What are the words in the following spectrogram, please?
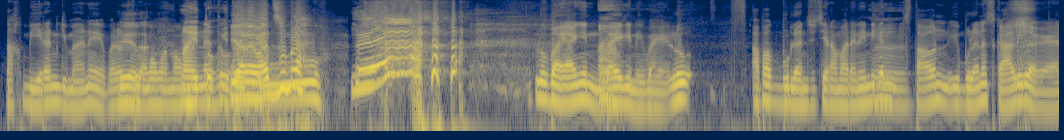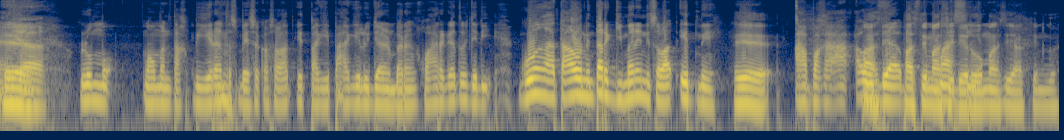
takbiran gimana ya? Padahal Iya, tuh momen-momennya Nah, itu- tuh. itu- Ya, lewat Zoom lah. Uh, Iya. lu bayangin, bayangin nih, bayangin. Lu apa bulan suci Ramadan ini kan Hmm. setahun ya bulannya sekali lah kan. Iya. Iya. Lu mau momen takbiran terus besok ke sholat id pagi-pagi lu jalan bareng keluarga tuh jadi gua nggak tahu nih ntar gimana nih sholat id nih Iya. apakah Pas- udah pasti masih, di rumah sih yakin gue.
